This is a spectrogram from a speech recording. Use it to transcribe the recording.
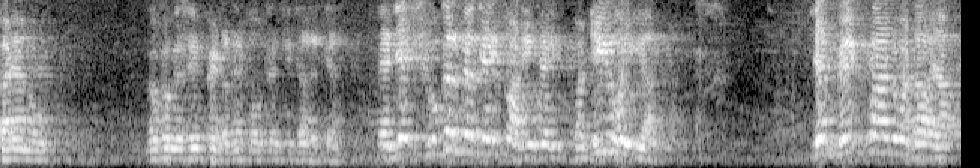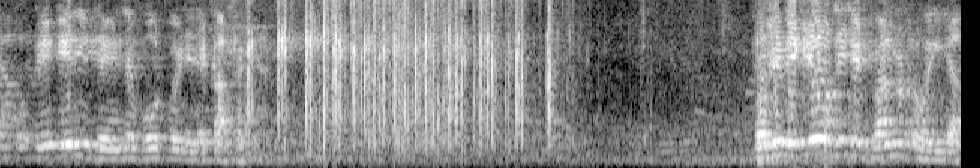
ਗੜਿਆਂ ਨੂੰ ਕਿਉਂਕਿ ਅਸੀਂ ਪਿੰਡ ਨੇ ਦੋ ਤਿੰਨ ਚੀਜ਼ਾਂ ਦਿੱਤੀਆਂ। ਤੇ ਜੇ ਸ਼ੂਗਰ ਮਿਲ ਜਿਹੜੀ ਤੁਹਾਡੀ ਜਿਹੜੀ ਵੱਡੀ ਹੋਈ ਆ, ਜੇ ਮਿਲਕ ਪਲਾਂਟ ਵੱਡਾ ਹੋਇਆ, ਤਾਂ ਇਹ ਇਹਦੀ ਦੇਣ ਦੇ ਹੋਰ ਕੋਈ ਨਹੀਂ ਕਰ ਸਕਿਆ। ਤੁਸੀਂ ਦੇਖਿਓ ਉਹਦੀ ਜੇ ਡਿਵੈਲਪਮੈਂਟ ਹੋਈ ਆ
